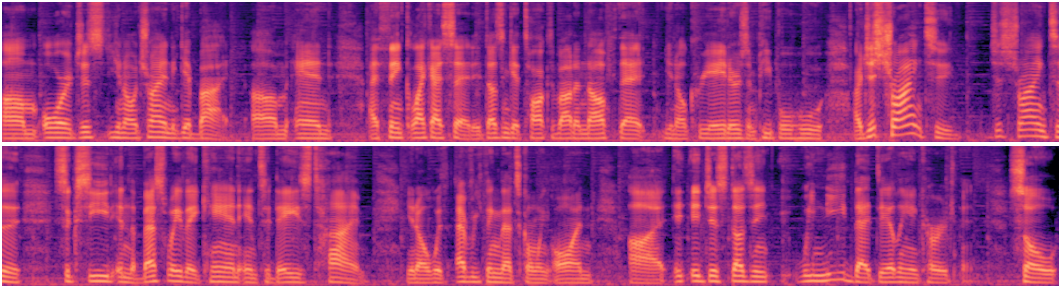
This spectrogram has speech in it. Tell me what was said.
um, or just, you know, trying to get by. Um, and I think, like I said, it doesn't get talked about enough that, you know, creators and people who are just trying to just trying to succeed in the best way they can in today's time, you know, with everything that's going on. Uh, it, it just doesn't, we need that daily encouragement. So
